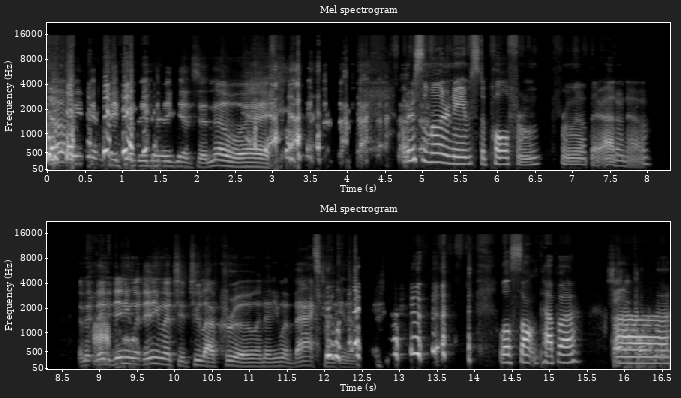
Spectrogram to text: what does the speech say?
no, we didn't say Tiffany and Debbie Gibson. No way. what are some other names to pull from from out there? I don't know. And then, then, then, you went. Then you went to Two Live Crew, and then you went back to you know little Salt-N-Pepa. Salt and pepper. Uh,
